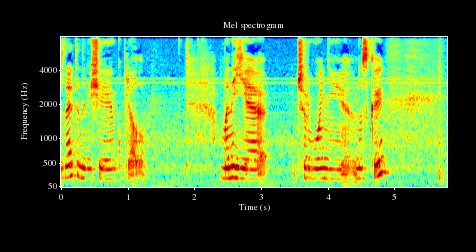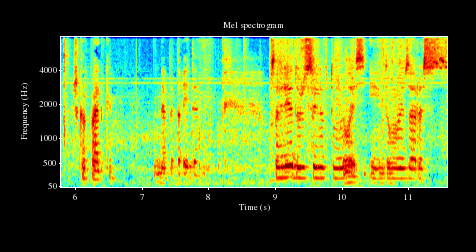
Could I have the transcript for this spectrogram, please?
знаєте, навіщо я її купляла? У мене є червоні носки, шкарпетки. Не питайте. Взагалі я дуже сильно втомилась і думаю зараз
